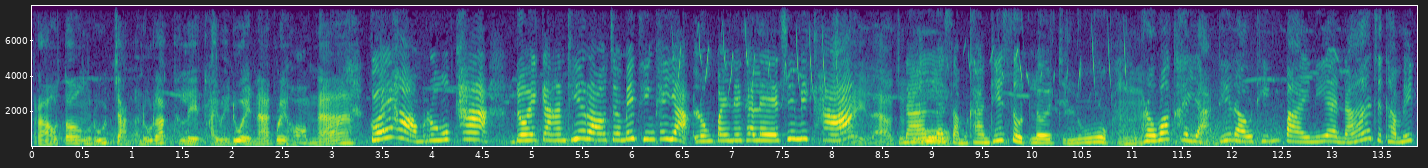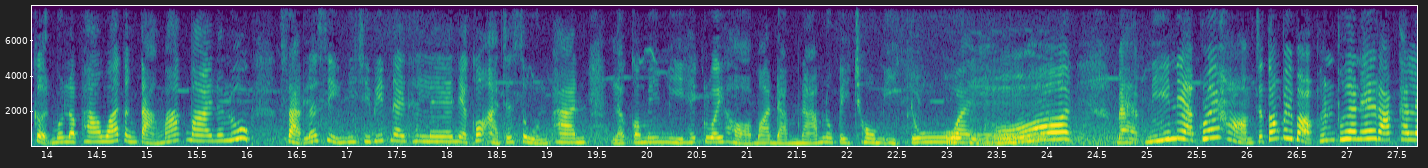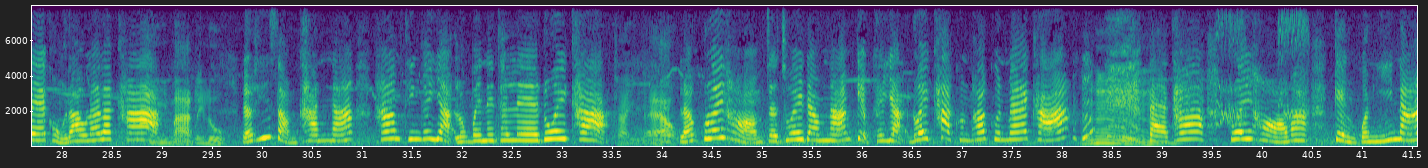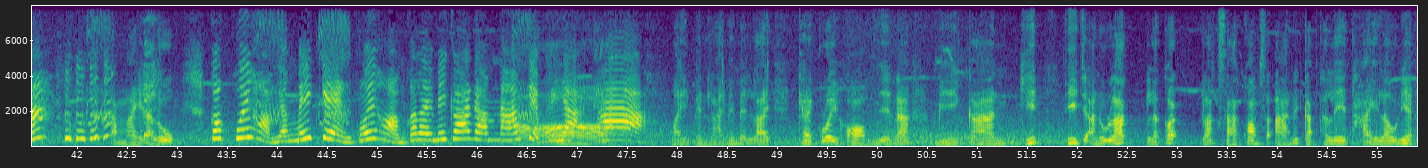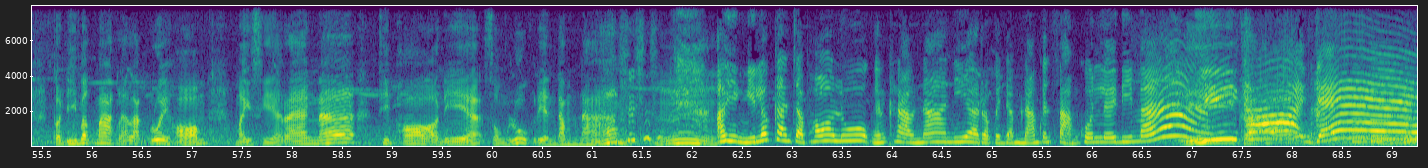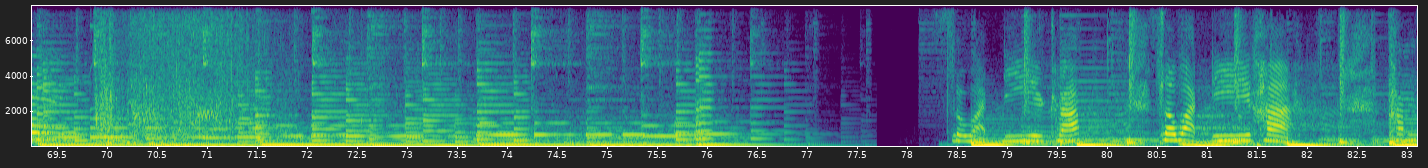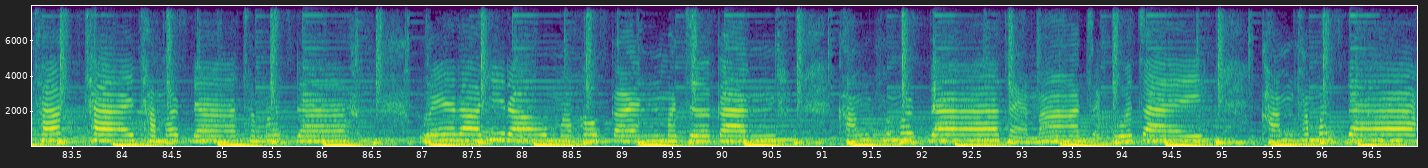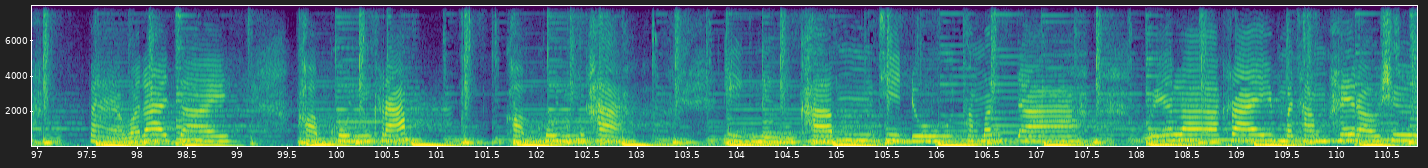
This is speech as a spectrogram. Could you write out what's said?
เราต้องรู้จักอนุรักษ์ทะเลไทยไว้ด้วยนะกล้วยหอมนะ กล้วยหอมรู้ค่ะ โดยการที่เราจะไม่ทิ้งขยะลงไปในทะเลใช่ไหมคะใช่แล้วจะนั่นลูแหละกสำคัญที่สุดเลยจิลูกอืมเพราะว่าขยะที่เราทิ้งไปเนี่ยนะ จะทำให้เกิดมลภาวะต่างๆ มากมายนะลูก สัตว์และสิ่งมีชีวิตในทะเลเนี่ยก็อาจจะสูญพันธุ์แล้วก็ไม่มีให้กล้วยหอมมาดำน้ำลงไปชมอีกด้วยโอ้ยแบบนี้เนี่ยกล้วยหอมจะต้องไปบอกเพื่อนๆให้รักทะเลของเราแล้วล่ะค่ะ ดีมากเลยลูก แล้วที่สำคัญนะ ห้ามทิ้งขยะลงไปในทะเลด้วยค่ะ ใช่แล้ว แล้วกล้วยหอมจะช่วยดำน้ำเก็บขยะด้วยค่ะคุณพ่อคุณแม่คะอืมแต่ถ้ากล้วยหอมอะเก่งกว่านี้นะทำไมล่ะลูก ก็กล้วยหอมยังไม่เก่งกล้วยหอมก็เลยไม่กล้าดำน้ำเก็บขยะค่ะไม่เป็นไรไม่เป็นไร แค่กล้วยหอมเนี่ยนะ มีการคิดที่จะอนุรักษ์ แล้วก็รักษาความสะอาดให้กับทะเลไทยเราเนี่ยก็ดีมากๆแล้วล่ะกล้วยหอม ไม่เสียแรงนะ ที่พ่อเนี่ยส่งลูกเรียนดำน้ำอืมเอาอย่างนี้แล้วกันจ้ะพ่อลูกงั้นคราวหน้าเนี่ยเราไปดำน้ำกัน 3 คนเลยดีไหมดีค่ะเย้ วัสดีค่ะ คำทักทายธรรมดา ธรรมดาำ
